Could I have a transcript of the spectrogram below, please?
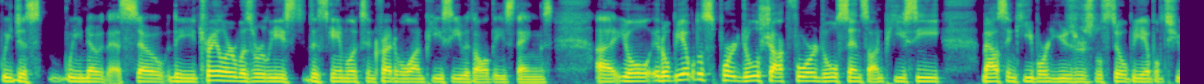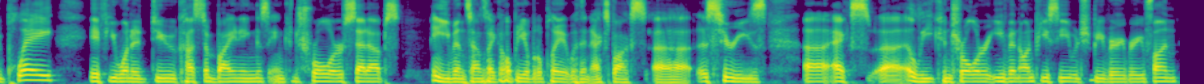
We just we know this. So the trailer was released. This game looks incredible on PC with all these things. Uh, you'll it'll be able to support DualShock 4, DualSense on PC. Mouse and keyboard users will still be able to play if you want to do custom bindings and controller setups. Even sounds like I'll be able to play it with an Xbox uh, Series uh, X uh, Elite controller, even on PC, which would be very, very fun.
